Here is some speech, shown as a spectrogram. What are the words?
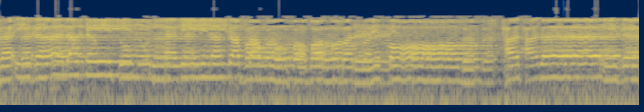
فإذا لقيتم الذين كفروا فضرب الرقاب حتى إذا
